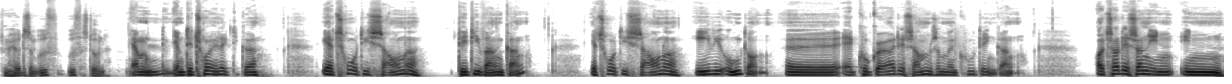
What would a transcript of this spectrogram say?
hvis man hører det som ud, udforstående. Jamen, jamen, det tror jeg heller ikke, de gør. Jeg tror, de savner det, de var engang. Jeg tror, de savner evig ungdom, øh, at kunne gøre det samme, som man kunne dengang. Og så er det sådan en, en,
